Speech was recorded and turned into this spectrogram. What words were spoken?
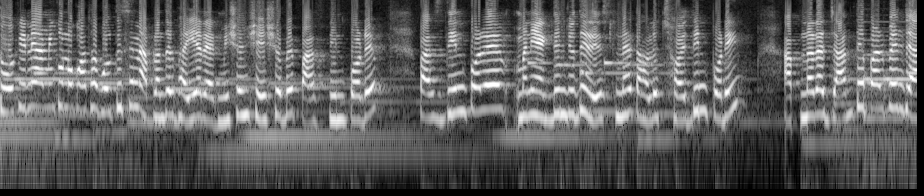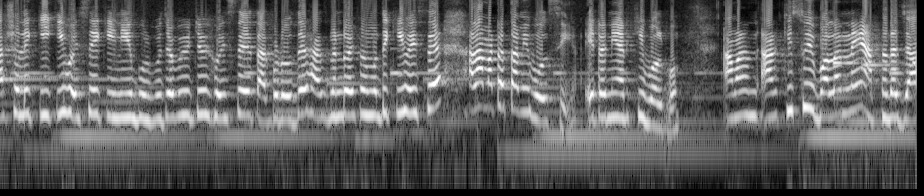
তো ওকে নিয়ে আমি কোনো কথা বলতেছি না। আপনাদের ভাইয়ার অ্যাডমিশন শেষ হবে পাঁচ দিন পরে। পাঁচ দিন পরে মানে একদিন যদি রেস্ট নেয়, তাহলে ছয় দিন পরেই আপনারা জানতে পারবেন যে আসলে কি কি হয়েছে, কি নিয়ে ভুল বুঝাবুঝি হয়েছে, তারপর ওদের হাজব্যান্ড ওয়াইফের মধ্যে কি হয়েছে, আর আমারটা তো আমি বলছি, এটা নিয়ে আর কি বলব? আমার আর কিছুই বলার নেই, আপনারা যা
